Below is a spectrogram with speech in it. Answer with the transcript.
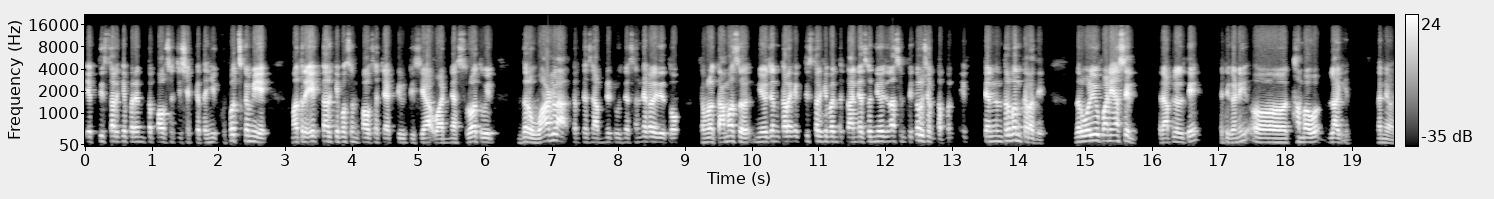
एकतीस तारखेपर्यंत पावसाची शक्यता ही खूपच कमी आहे. मात्र एक तारखेपासून पावसाच्या ऍक्टिव्हिटीज या वाढण्यास सुरुवात होईल. जर वाढला तर त्याचा अपडेट उद्या संध्याकाळी देतो. त्यामुळे कामाचं नियोजन करा. एकतीस तारखेपर्यंत कांद्याचं नियोजन असेल ते करू शकता पण एक त्यानंतर बंद करा ते. जर वळीव पाणी असेल तर आपल्याला ते त्या ठिकाणी थांबावं लागेल. धन्यवाद.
